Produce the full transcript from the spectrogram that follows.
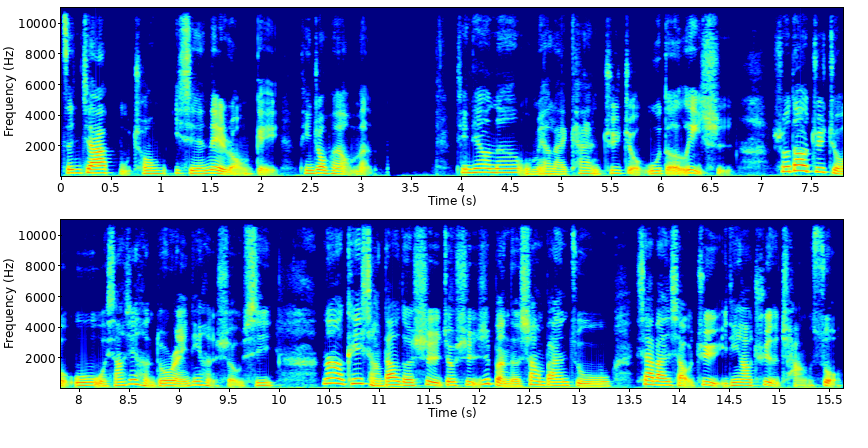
增加补充一些内容给听众朋友们。今天呢，我们要来看居酒屋的历史。说到居酒屋，我相信很多人一定很熟悉。那可以想到的是，就是日本的上班族下班小聚一定要去的场所，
